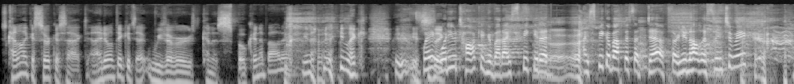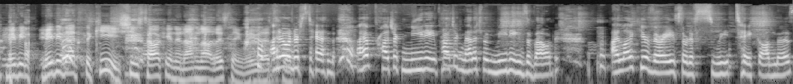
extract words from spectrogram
it's kind of like a circus act and i don't think it's uh, we've ever kind of spoken about it you know what I mean? like it's wait like, what are you talking about? I speak it at i speak about this at depth. Are you not listening to me? Maybe maybe that's the key. She's talking and i'm not listening. Maybe that's i don't the- understand. I have project meeting project management meetings about i like your very sort of sweet take on this.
